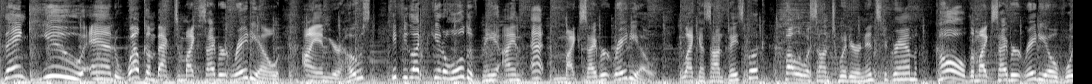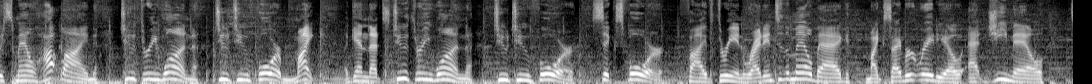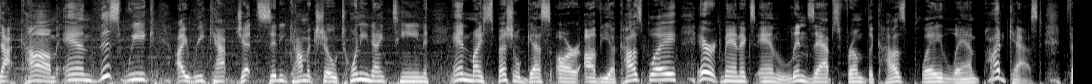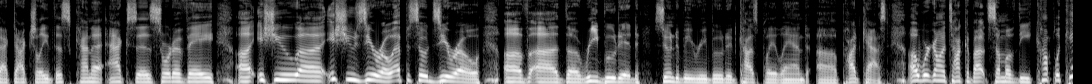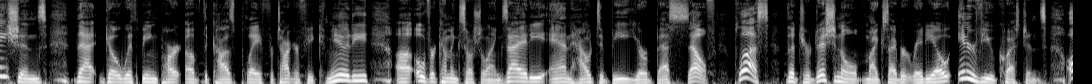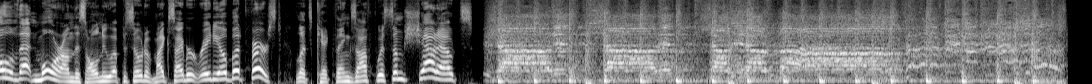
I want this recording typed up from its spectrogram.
Thank you, and welcome back to Mike Seibert Radio. I am your host. If you'd like to get a hold of me, I am at Mike Seibert Radio. Like us on Facebook, follow us on Twitter and Instagram, call the Mike Seibert Radio voicemail hotline 231 224 Mike. Again, that's 231 224 6453. And right into the mailbag, Mike Seibert Radio at gmail.com. And this week, I recap Jet City Comic Show 2019, and my special guests are Avia Cosplay, Eric Mannix, and Lynn Zaps from the Cosplay Land podcast. In fact, actually, this kind of acts as sort of a uh, issue uh, issue zero, episode zero of uh, the rebooted, soon to be rebooted Cosplay Land uh, podcast. Uh, we're going to talk about some of the complications that go with being part of the cosplay photography community. Uh, overcoming social anxiety, and how to be your best self, plus the traditional Mike Seibert Radio interview questions. All of that and more on this all new episode of Mike Seibert Radio. But first, let's kick things off with some shout outs. Shout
